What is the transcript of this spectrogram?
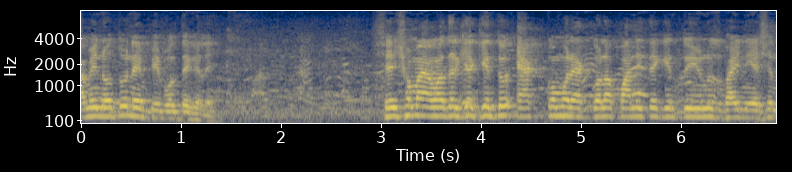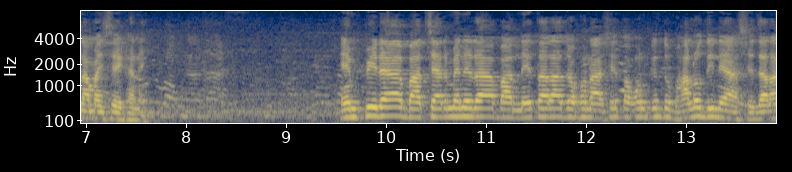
আমি নতুন এমপি বলতে গেলে। সেই সময় আমাদেরকে কিন্তু এক কোমর, এক গলা পানিতে কিন্তু ইউনুস ভাই নিয়ে এসে নামাইছে এখানে। এমপিরা বা চেয়ারম্যানেরা বা নেতারা যখন আসে, তখন কিন্তু ভালো দিনে আসে। যারা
